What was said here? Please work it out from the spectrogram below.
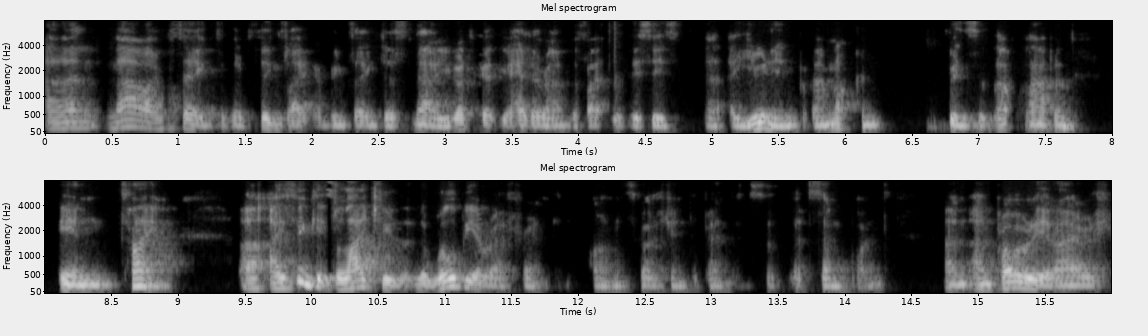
And now I'm saying to them things like I've been saying just now. You've got to get your head around the fact that this is a, a union, but I'm not convinced that that will happen in time. Uh, I think it's likely that there will be a referendum on Scottish independence at, at some point, and, and probably an Irish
